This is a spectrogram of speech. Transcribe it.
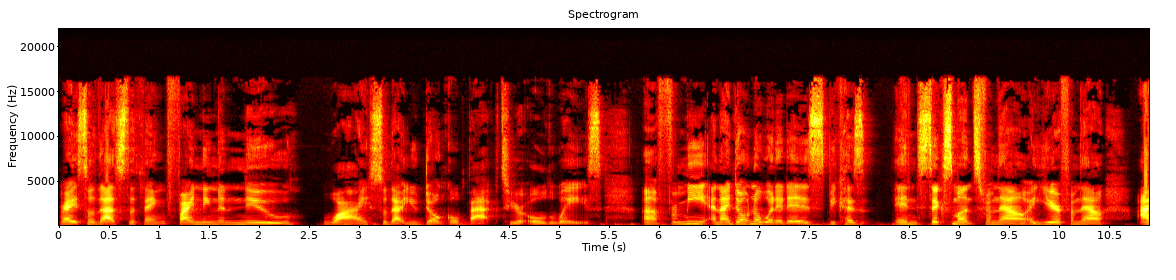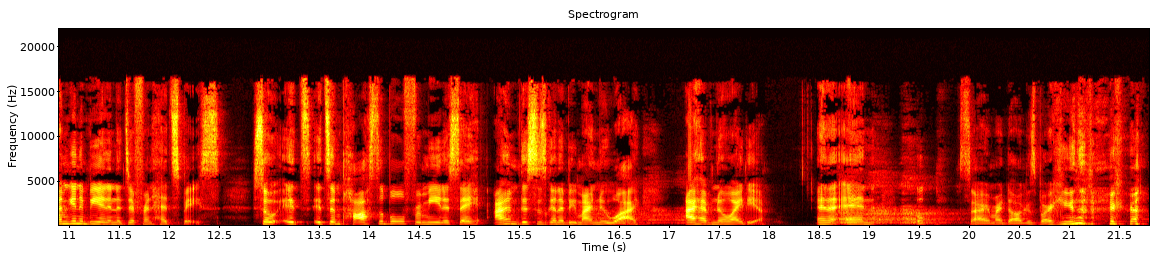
Right? So that's the thing, finding the new why so that you don't go back to your old ways. Uh, for me, and I don't know what it is because in six months from now, a year from now, I'm going to be in a different headspace. So it's it's impossible for me to say I'm this is going to be my new why. I have no idea. And and Sorry, my dog is barking in the background.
